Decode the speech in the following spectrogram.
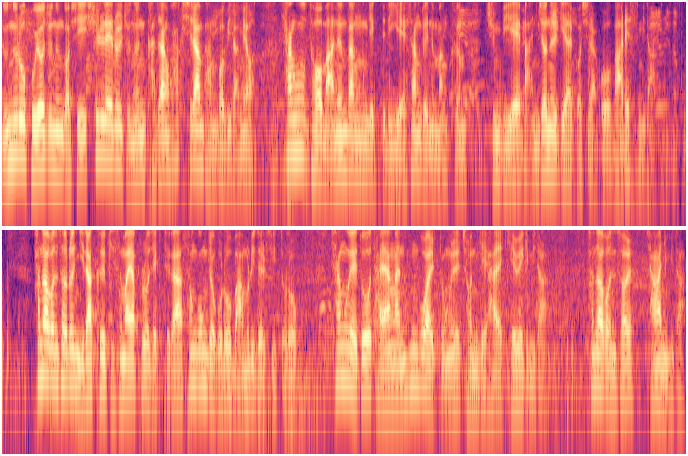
눈으로 보여주는 것이 신뢰를 주는 가장 확실한 방법이라며 향후 더 많은 방문객들이 예상되는 만큼 준비에 만전을 기할 것이라고 말했습니다. 한화건설은 이라크 비스마야 프로젝트가 성공적으로 마무리될 수 있도록 향후에도 다양한 홍보 활동을 전개할 계획입니다. 한화건설 장한입니다.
